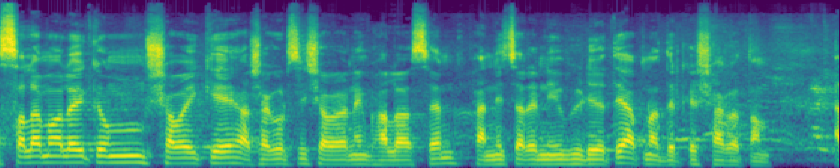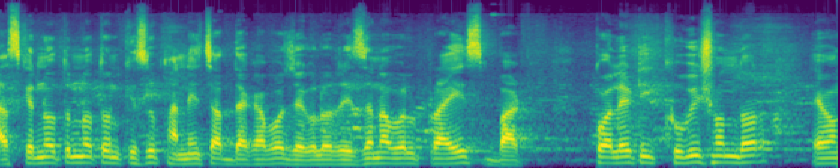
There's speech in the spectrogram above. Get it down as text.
আসসালামু আলাইকুম সবাইকে। আশা করছি সবাই অনেক ভালো আছেন। ফার্নিচারের নিউ ভিডিওতে আপনাদেরকে স্বাগতম। আজকে নতুন নতুন কিছু ফার্নিচার দেখাবো, যেগুলো রিজনেবল প্রাইস বাট কোয়ালিটি খুবই সুন্দর এবং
